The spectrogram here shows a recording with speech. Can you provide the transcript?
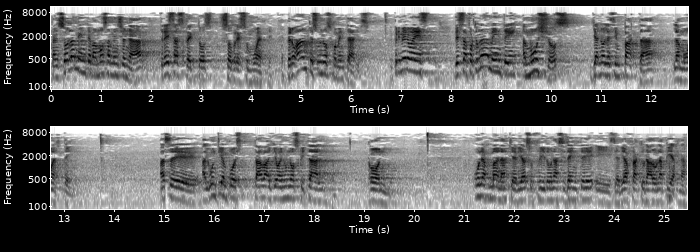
Tan solamente vamos a mencionar tres aspectos sobre su muerte. Pero antes unos comentarios. El primero es, desafortunadamente a muchos ya no les impacta la muerte. Hace algún tiempo estaba yo en un hospital con una hermana que había sufrido un accidente y se había fracturado una pierna.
